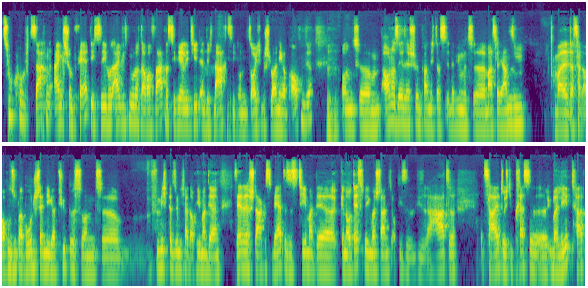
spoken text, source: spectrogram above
Zukunftssachen eigentlich schon fertig sehen und eigentlich nur noch darauf warten, dass die Realität endlich nachzieht. Und solche Beschleuniger brauchen wir. Mhm. Und ähm, auch noch sehr, sehr schön fand ich das Interview mit äh, Marcel Jansen, weil das halt auch ein super bodenständiger Typ ist und äh, für mich persönlich halt auch jemand, der ein sehr, sehr starkes Wertesystem hat, der genau deswegen wahrscheinlich auch diese, diese harte Zeit durch die Presse äh, überlebt hat,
